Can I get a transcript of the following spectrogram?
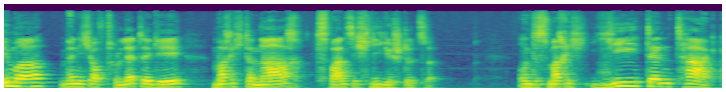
immer, wenn ich auf Toilette gehe, mache ich danach 20 Liegestütze. Und das mache ich jeden Tag,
